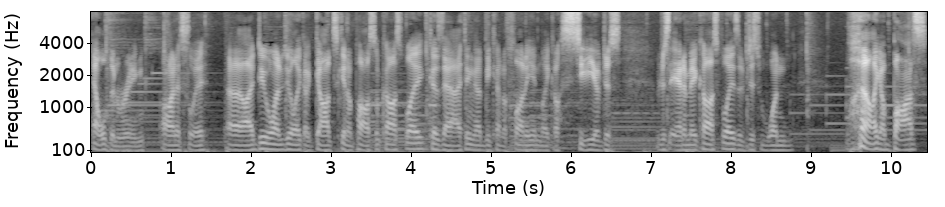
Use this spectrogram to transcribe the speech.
Elden Ring. Honestly, uh, I do want to do like a Godskin Apostle cosplay because I think that'd be kind of funny and like a sea of just of just anime cosplays of just one, like a boss.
